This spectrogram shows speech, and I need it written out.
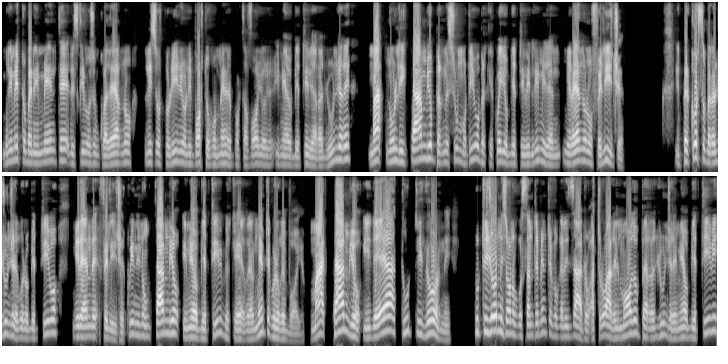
me li metto bene in mente, li scrivo su un quaderno, li sottolineo, li porto con me nel portafoglio i miei obiettivi da raggiungere, ma non li cambio per nessun motivo perché quegli obiettivi lì mi, mi rendono felice. Il percorso per raggiungere quell'obiettivo mi rende felice, quindi non cambio i miei obiettivi perché è realmente quello che voglio, ma cambio idea tutti i giorni. Tutti i giorni sono costantemente focalizzato a trovare il modo per raggiungere i miei obiettivi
